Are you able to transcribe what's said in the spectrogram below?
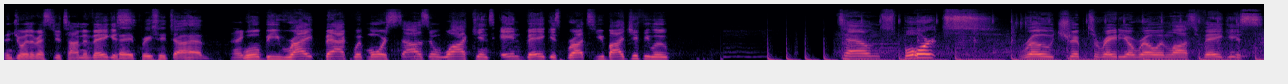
Enjoy the rest of your time in Vegas. Hey, appreciate y'all having me. We'll be right back with more Stiles and Watkins in Vegas, brought to you by Jiffy Lube. Town Sports road trip to Radio Row in Las Vegas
